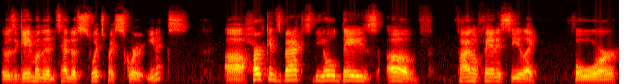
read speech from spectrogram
It was a game on the Nintendo Switch by Square Enix. Uh, harkens back to the old days of Final Fantasy like four,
